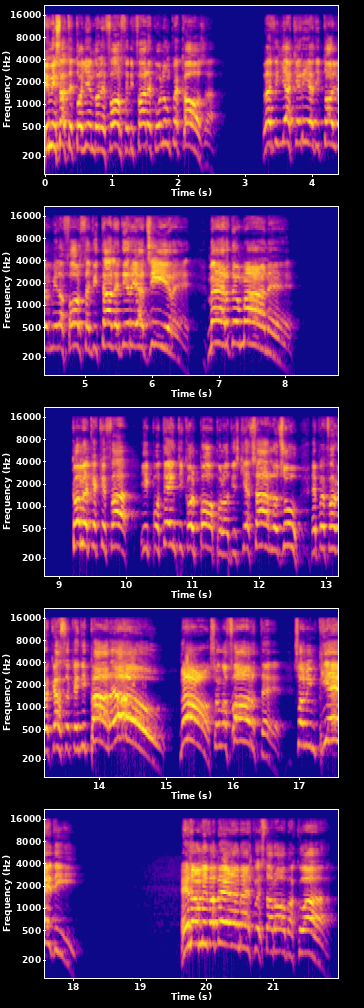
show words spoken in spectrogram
Che mi state togliendo le forze di fare qualunque cosa. La vigliaccheria di togliermi la forza vitale di reagire. Merde umane. Come che, che fa i potenti col popolo di schiacciarlo giù e poi fare quel cazzo che vi pare? Oh! No, sono forte, sono in piedi. E non mi va bene a me questa roba qua.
